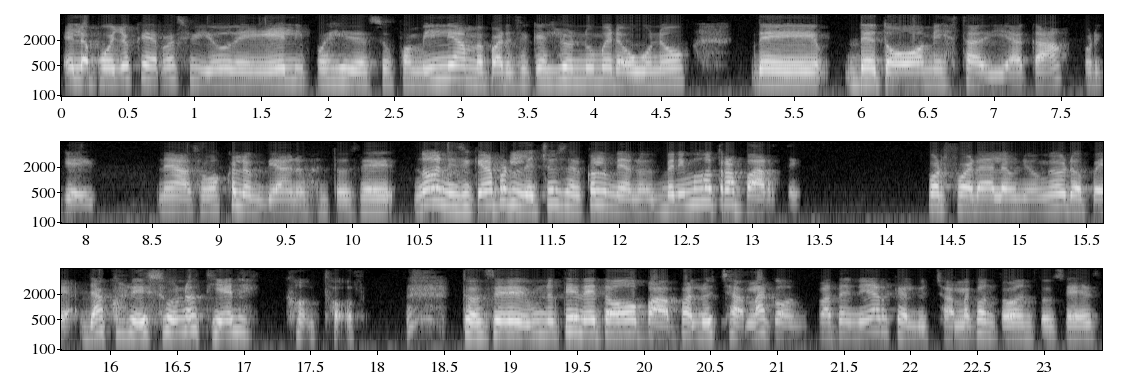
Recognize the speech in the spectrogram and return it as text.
el apoyo que he recibido de él y pues y de su familia me parece que es lo número uno de, de toda mi estadía acá, porque nada, somos colombianos, entonces, no, ni siquiera por el hecho de ser colombianos, venimos a otra parte, por fuera de la Unión Europea, ya con eso uno tiene con todo. Entonces, uno tiene todo para lucharla con, para tener que lucharla con todo, entonces,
